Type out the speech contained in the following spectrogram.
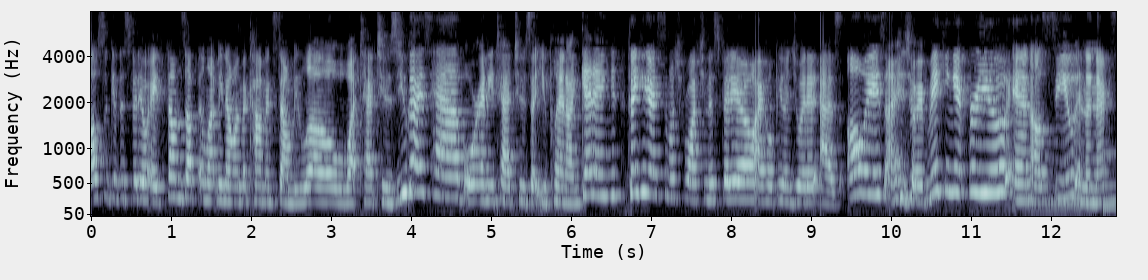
Also give this video a thumbs up and let me know in the comments down below what tattoos you guys have or any tattoos that you plan on getting. Thank you guys so much for watching this video. I hope you enjoyed it as always. I enjoyed making it for you and I'll see you in the next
